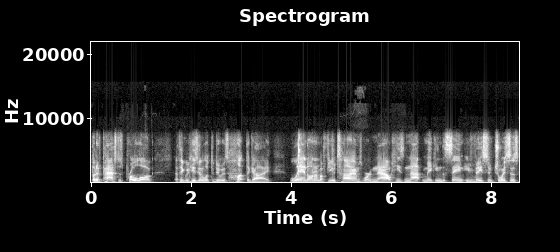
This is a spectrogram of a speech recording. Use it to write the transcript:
But if past his prologue, I think what he's going to look to do is hunt the guy, land on him a few times where now he's not making the same evasive choices,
